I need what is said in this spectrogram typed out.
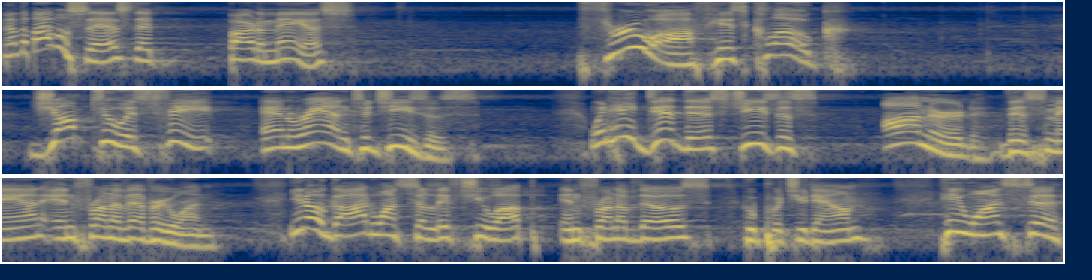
Now, the Bible says that Bartimaeus threw off his cloak, jumped to his feet, and ran to Jesus. When he did this, Jesus honored this man in front of everyone. You know, God wants to lift you up in front of those who put you down. He wants to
